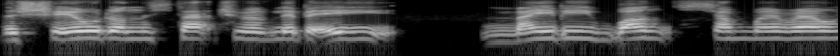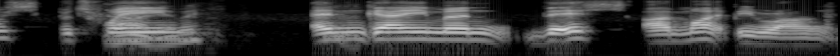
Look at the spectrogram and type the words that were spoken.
the shield on the Statue of Liberty maybe once somewhere else Oh, between we? Endgame and this. I might be wrong.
